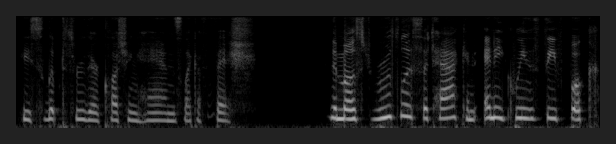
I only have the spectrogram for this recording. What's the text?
He slipped through their clutching hands like a fish. The most ruthless attack in any Queen's Thief book.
